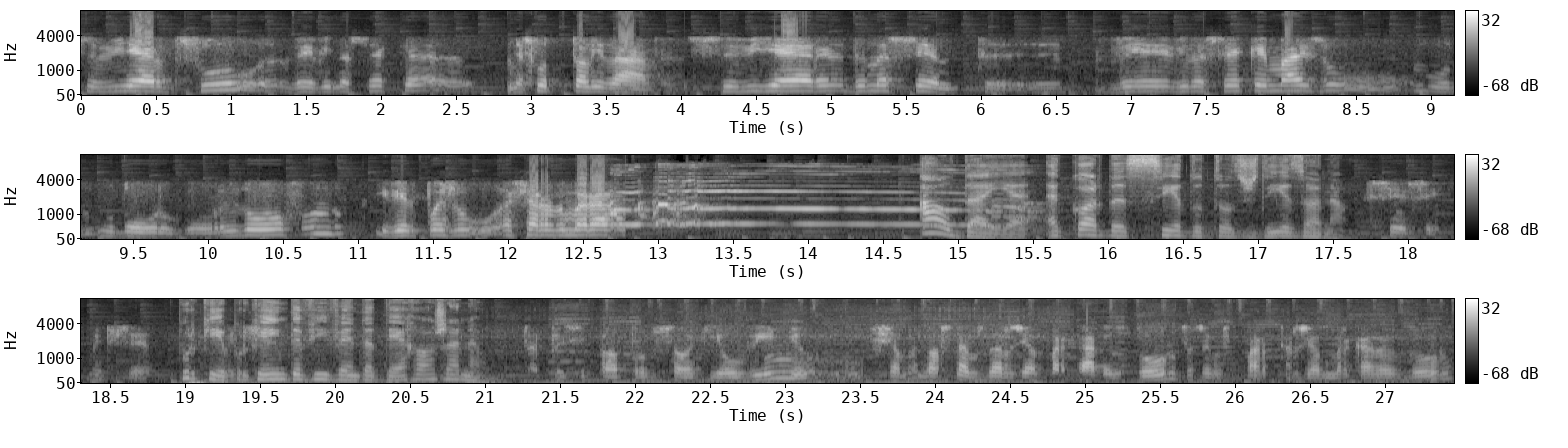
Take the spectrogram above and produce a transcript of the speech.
Se vier de sul, vê Vila Seca na sua totalidade. Se vier de nascente, vê Vila Seca e mais o, o, o Douro, o Rio Douro ao fundo, e vê depois o, a Serra do Marão. A aldeia acorda cedo todos os dias ou não? Sim, sim, muito cedo. Porquê? Muito Porque cedo. ainda vivem da terra ou já não? A principal produção aqui é o vinho. nós estamos na região de Marcada do Douro, fazemos parte da região de Marcada do Douro.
